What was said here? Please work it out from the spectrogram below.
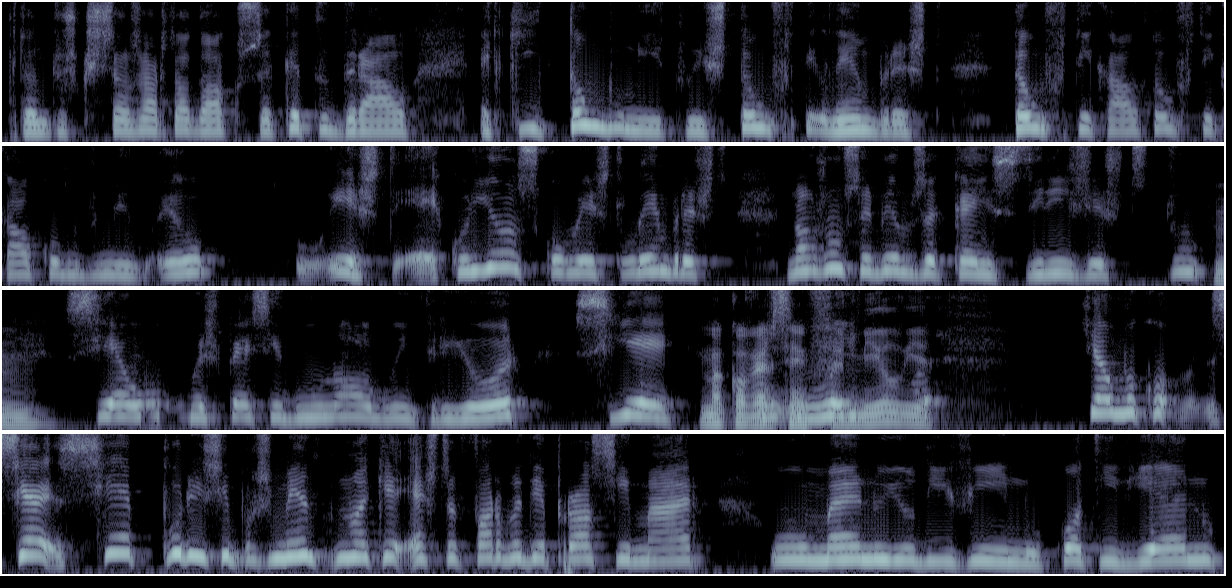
Portanto, os cristãos ortodoxos, a catedral, aqui tão bonito, isto tão, lembras-te, tão vertical, tão vertical como domingo. Eu, este, é curioso como este lembras-te, nós não sabemos a quem se dirige este tu, hum. se é uma espécie de monólogo interior, se é... Uma conversa em família se é, uma, se é, se é pura e simplesmente não é que esta forma de aproximar o humano e o divino, o cotidiano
